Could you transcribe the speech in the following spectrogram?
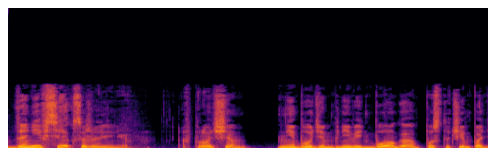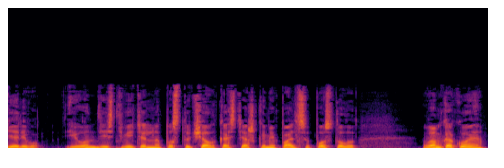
Да не все, к сожалению. Впрочем, не будем гневить Бога, постучим по дереву. И он действительно постучал костяшками пальца по столу. Вам какое?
